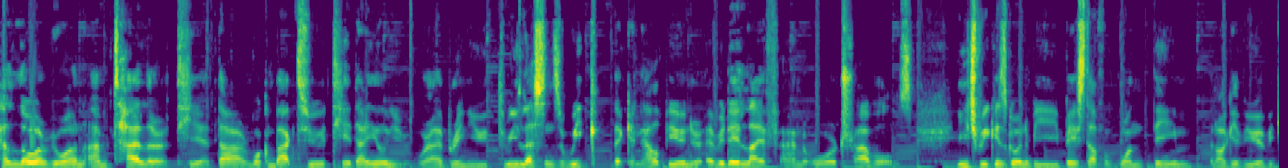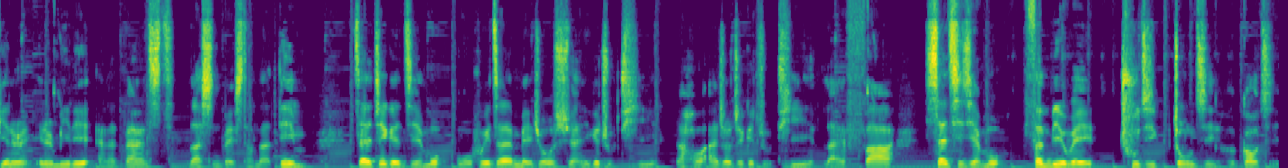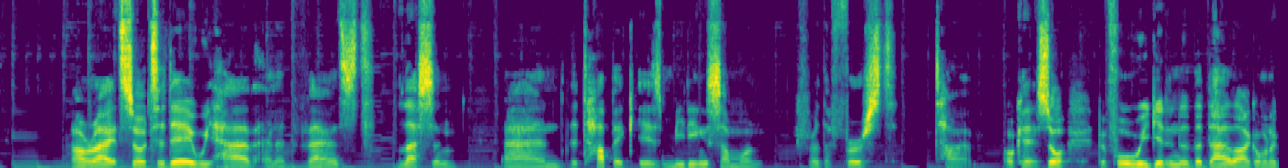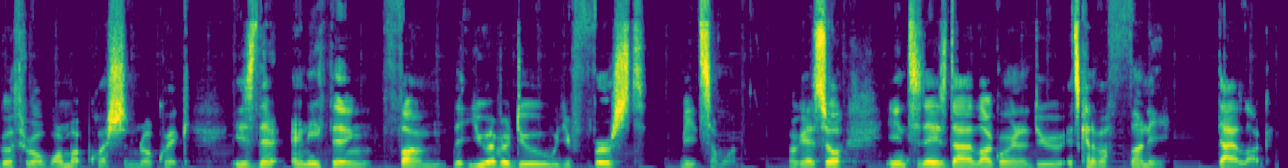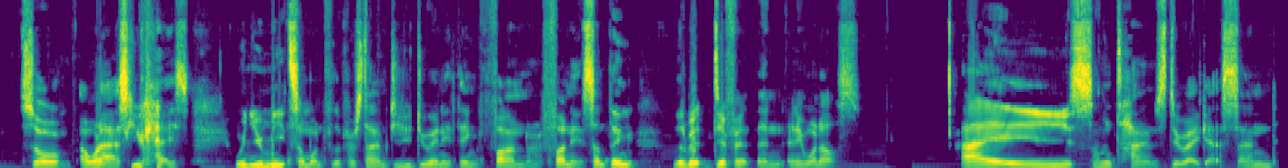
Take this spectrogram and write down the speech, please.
Hello everyone, I'm Tyler 铁蛋. Welcome back to 铁蛋英语, where I bring you three lessons a week that can help you in your everyday life and or travels. Each week is going to be based off of one theme, and I'll give you a beginner, intermediate, and advanced lesson based on that theme. 在这个节目，我会在每周选一个主题，然后按照这个主题来发三期节目，分别为初级、中级和高级。Alright, so today we have an advanced lesson, and the topic is meeting someone for the first time. Okay, so before we get into the dialogue, I want to go through a warm up question real quick. Is there anything fun that you ever do when you first meet someone? Okay, so in today's dialogue, we're going to do it's kind of a funny dialogue. So I want to ask you guys when you meet someone for the first time, do you do anything fun or funny? Something a little bit different than anyone else. I sometimes do, I guess, and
